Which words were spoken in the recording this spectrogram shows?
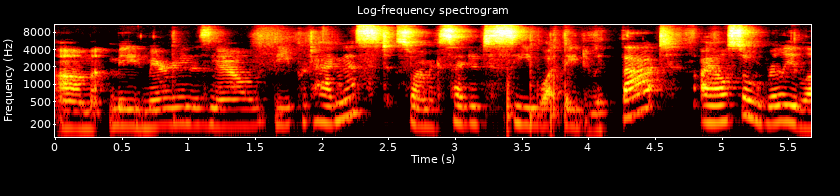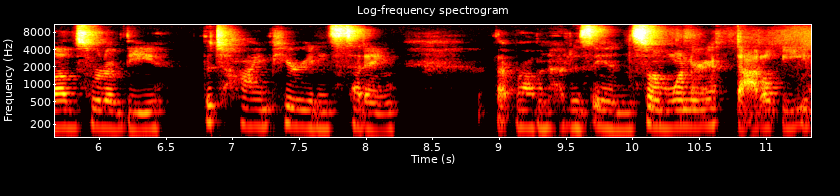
Um, Maid Marian is now the protagonist, so I'm excited to see what they do with that. I also really love sort of the the time period and setting that Robin Hood is in, so I'm wondering if that'll be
